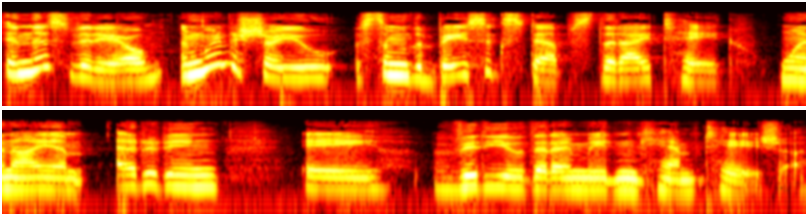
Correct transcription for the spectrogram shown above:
In this video, I'm going to show you some of the basic steps that I take when I am editing a video that I made in Camtasia.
